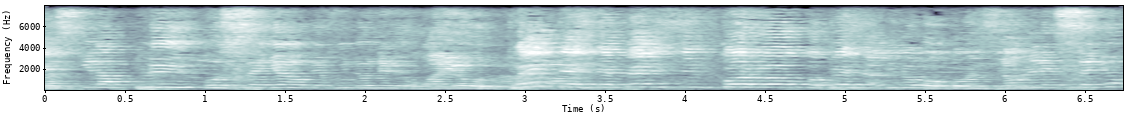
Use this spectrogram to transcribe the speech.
Parce qu'il a plu au Seigneur de vous donner le royaume. Donc le Seigneur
